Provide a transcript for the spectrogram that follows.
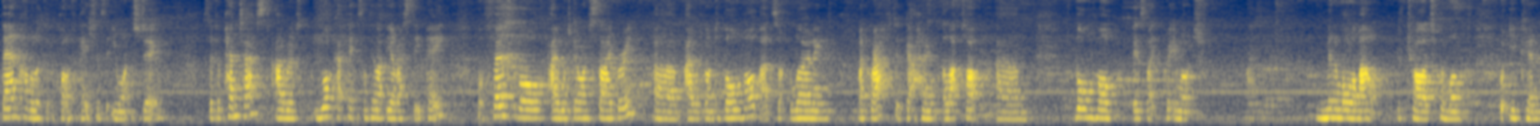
then have a look at the qualifications that you want to do. So for pen test, I would look at think something like the OSCP. But first of all, I would go on to Cybrary. Um, I would go on to Vuln I'd start learning my craft. I'd get home a laptop. Um, is like pretty much minimal amount of charge per month, but you can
